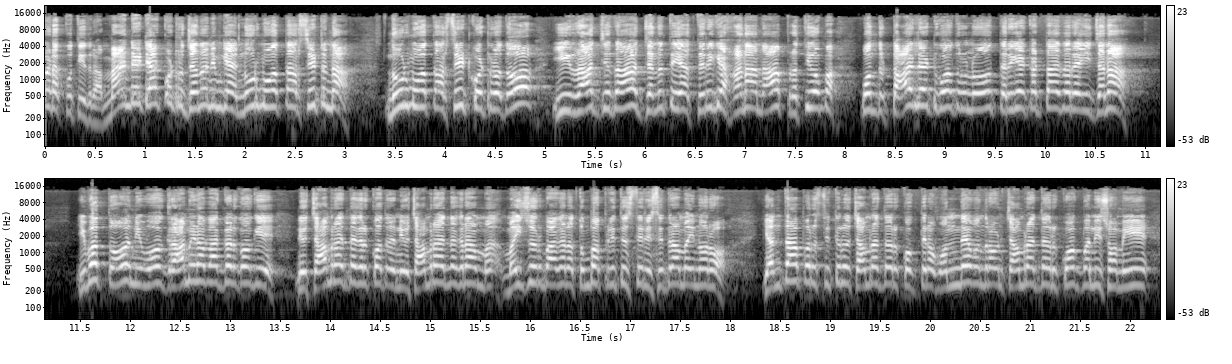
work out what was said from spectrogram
ಮಾಡಕ್ಕೆ ಕೂತಿದ್ದೀರಾ? ಮ್ಯಾಂಡೇಟ್ ಯಾಕೆ ಕೊಟ್ಟರು ಜನ ನಿಮಗೆ ನೂರ ಮೂವತ್ತಾರು ಸೀಟನ್ನ? ನೂರ ಮೂವತ್ತಾರು ಸೀಟ್ ಕೊಟ್ಟಿರೋದು, ಈ ರಾಜ್ಯದ ಜನತೆಯ ತೆರಿಗೆ ಹಣನ ಪ್ರತಿಯೊಬ್ಬ ಒಂದು ಟಾಯ್ಲೆಟ್ಗೆ ಹೋದ್ರೂ ತೆರಿಗೆ ಕಟ್ತಾ ಇದ್ದಾರೆ ಈ ಜನ. ಇವತ್ತು ನೀವು ಗ್ರಾಮೀಣ ಭಾಗಗಳಿಗೆ ಹೋಗಿ, ನೀವು ಚಾಮರಾಜನಗರಕ್ಕೆ ಹೋದ್ರೆ, ನೀವು ಚಾಮರಾಜನಗರ ಮೈಸೂರು ಭಾಗನ ತುಂಬಾ ಪ್ರೀತಿಸ್ತೀರಿ ಸಿದ್ದರಾಮಯ್ಯನವರು. ಎಂಥ ಪರಿಸ್ಥಿತಿಲೂ ಚಾಮರಾಜನಗರಕ್ಕೆ ಹೋಗ್ತೀರಾ? ಒಂದೇ ಒಂದು ರೌಂಡ್ ಚಾಮರಾಜನಗರಕ್ಕೆ ಹೋಗಿ ಬನ್ನಿ ಸ್ವಾಮಿ.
